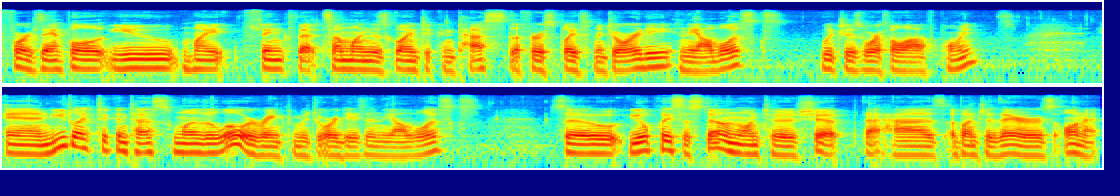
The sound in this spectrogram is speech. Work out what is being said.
For example, you might think that someone is going to contest the first place majority in the obelisks, which is worth a lot of points, and you'd like to contest one of the lower ranked majorities in the obelisks, so you'll place a stone onto a ship that has a bunch of theirs on it,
